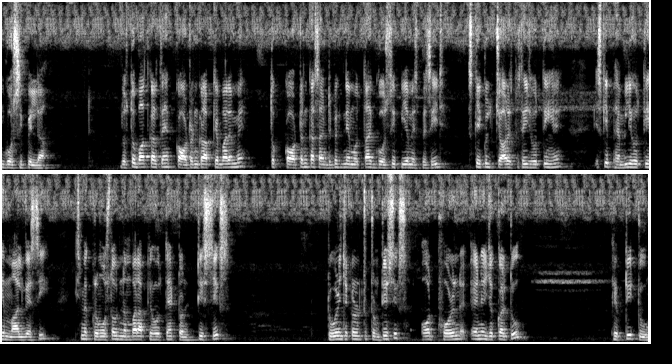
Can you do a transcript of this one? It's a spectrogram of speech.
गोसीपिल्ला दोस्तों बात करते हैं कॉटन क्रॉप के बारे में। तो कॉटन का साइंटिफिक नेम होता है गोसीपियम स्पेसीज इसकी कुल चार स्पेसीज होती हैं। इसकी फैमिली होती है मालवेसी। इसमें क्रोमोसोम नंबर आपके होते हैं twenty six two n equal to twenty six और four n is equal to fifty two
